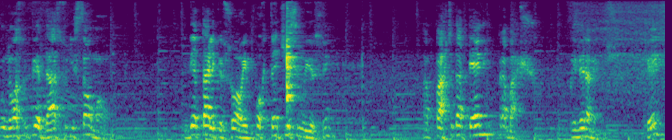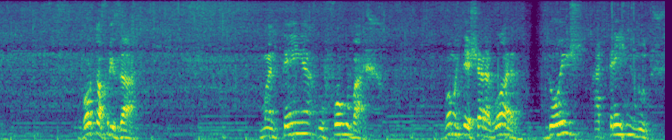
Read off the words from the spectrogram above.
o nosso pedaço de salmão. Detalhe pessoal, é importantíssimo isso, hein? A parte da pele para baixo, primeiramente, ok? Volto a frisar. Mantenha o fogo baixo. Vamos deixar agora 2 a 3 minutos.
